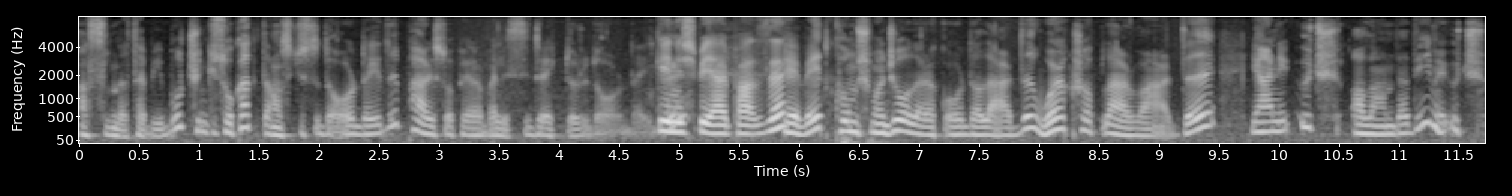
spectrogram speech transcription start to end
aslında tabii bu. Çünkü sokak dansçısı da oradaydı. Paris Opera Balesi direktörü de oradaydı. Geniş bir yelpaze. Evet konuşmacı olarak oradalardı. Workshoplar vardı. Yani üç alanda değil mi? Üç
